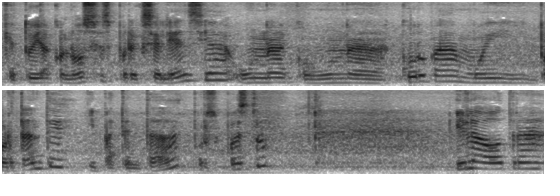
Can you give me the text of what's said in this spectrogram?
que tú ya conoces por excelencia, una con una curva muy importante y patentada, por supuesto, y la otra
